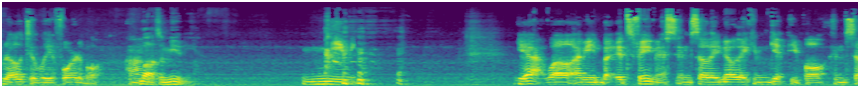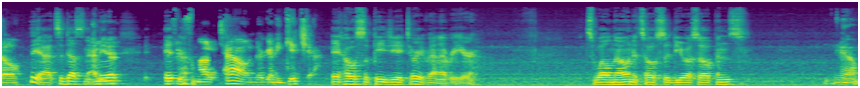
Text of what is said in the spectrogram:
relatively affordable. Um, Well, it's a muni. maybe. yeah, well, I mean, but it's famous, and so they know they can get people, and so Yeah, it's a destination. I mean, it if you're from out of town, they're gonna get you. it hosts a PGA Tour event every year. It's well known. It's hosted U.S. Opens. Yeah,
